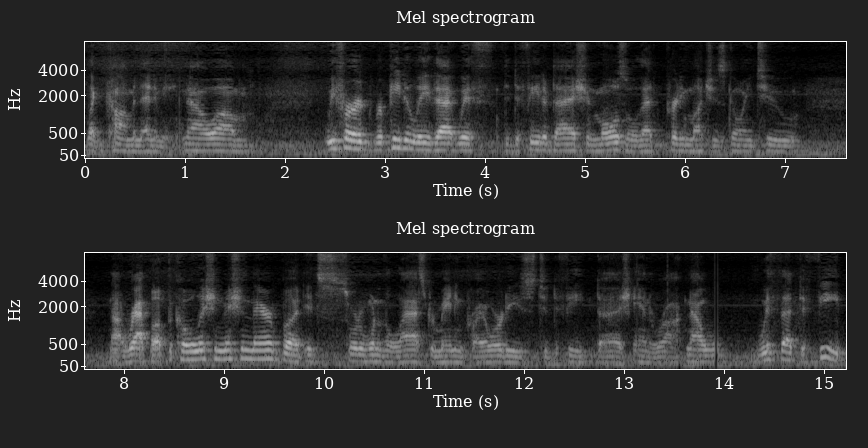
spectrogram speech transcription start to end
like a common enemy. Now, um, we've heard repeatedly that with the defeat of Daesh in Mosul, that pretty much is going to not wrap up the coalition mission there, but it's sort of one of the last remaining priorities to defeat Daesh and Iraq. Now, with that defeat,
